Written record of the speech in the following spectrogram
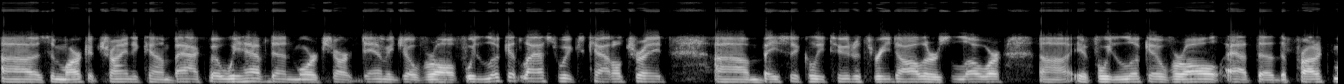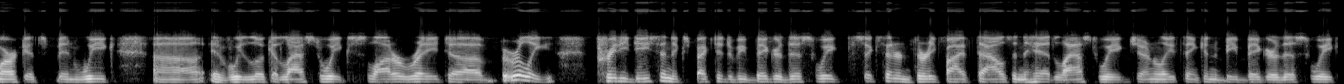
uh, as the market trying to come back. But we have done more chart damage overall. If we look at last week's cattle trade, um, basically 2 to $3 lower. Uh, if we look overall at the, the product product market's been weak. Uh, if we look at last week's slaughter rate, uh, really pretty decent. Expected to be bigger this week. 635,000 head last week. Generally thinking to be bigger this week.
